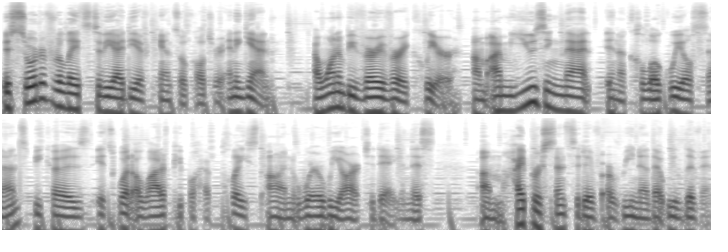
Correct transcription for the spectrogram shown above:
This sort of relates to the idea of cancel culture. And again, I want to be very, very clear. Um, I'm using that in a colloquial sense because it's what a lot of people have placed on where we are today in this um, hypersensitive arena that we live in.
